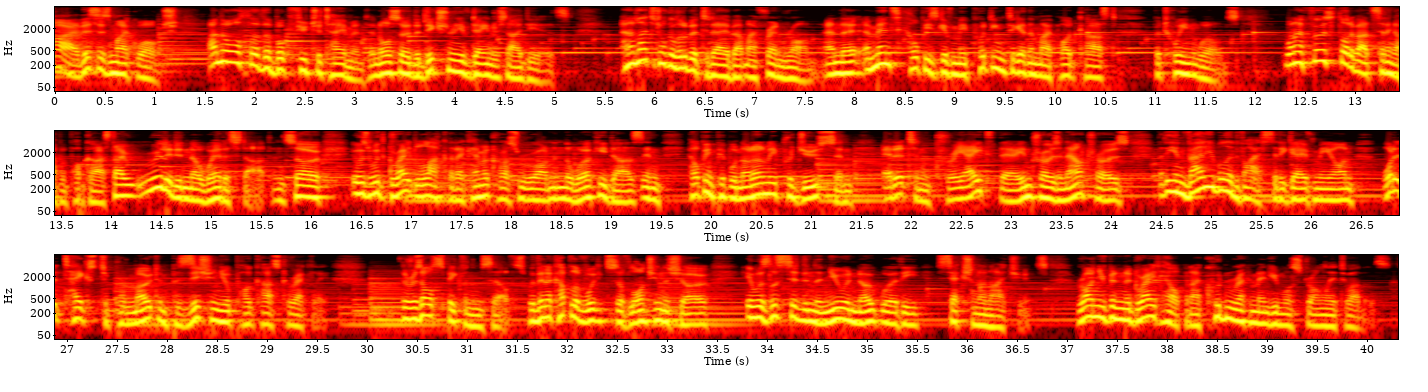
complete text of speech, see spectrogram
Hi, this is Mike Walsh. I'm the author of the book Futuretainment and also the Dictionary of Dangerous Ideas. And I'd like to talk a little bit today about my friend Ron and the immense help he's given me putting together my podcast, Between Worlds. When I first thought about setting up a podcast, I really didn't know where to start. And so it was with great luck that I came across Ron and the work he does in helping people not only produce and edit and create their intros and outros, but the invaluable advice that he gave me on what it takes to promote and position your podcast correctly. The results speak for themselves. Within a couple of weeks of launching the show, it was listed in the new and noteworthy section on iTunes. Ron, you've been a great help, and I couldn't recommend you more strongly to others.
